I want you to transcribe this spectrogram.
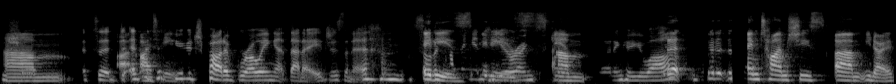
sure. um it's a it's a huge part of growing at that age isn't it it is into it your is. own skin um, learning who you are but at, but at, the same time she's um you know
